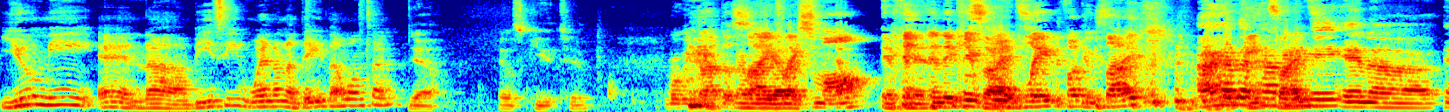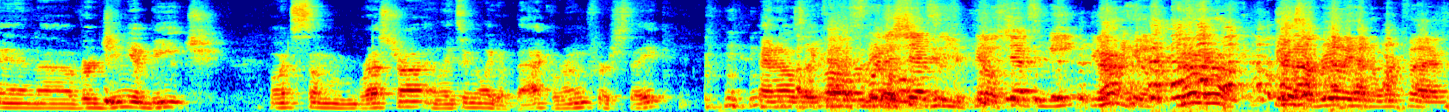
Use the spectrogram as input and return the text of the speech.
you, me, and uh, BZ went on a date that one time? Yeah, it was cute too. Where we got the Remember sides got, like like, small, infinite and they came full sides? plate fucking sides. I had that Eight happen sides. to me in uh, in uh, Virginia Beach. I went to some restaurant and they took me like a back room for steak, and I was like, oh, oh Where the chefs, you know, chefs meet. You know, know, no, no, because I really had to work for that.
